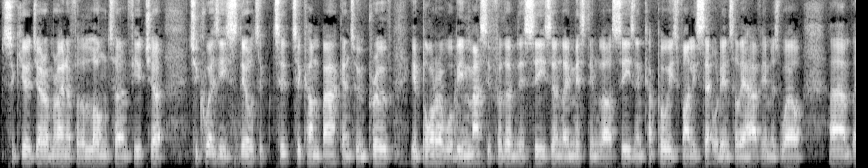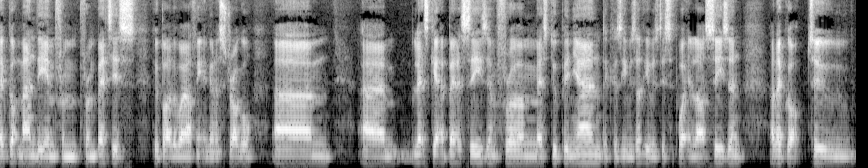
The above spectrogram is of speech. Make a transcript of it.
secured Gerard Moreno for the long term future. Chukwueze's still to, to, to come back and to improve. Iborra will be massive for them this season. They missed him last season. Capoue's finally settled in, so they have him as well. Um, they've got Mandi in from from Betis, who by the way I think are going to struggle. Um, um, let's get a better season from Estupiñán because he was he was disappointing last season. Uh, they've got two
